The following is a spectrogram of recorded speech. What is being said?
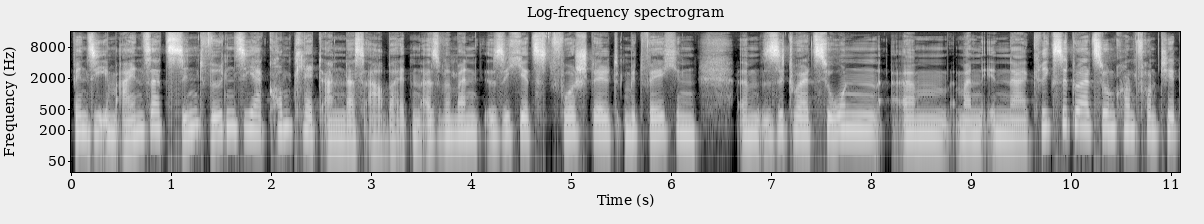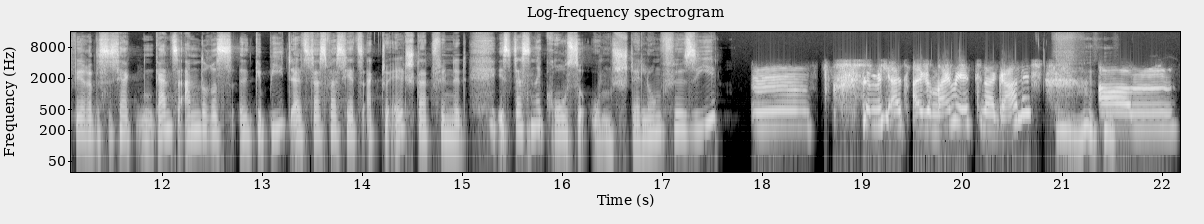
wenn Sie im Einsatz sind, würden Sie ja komplett anders arbeiten. Also wenn man sich jetzt vorstellt, mit welchen ähm, Situationen ähm, man in einer Kriegssituation konfrontiert wäre, das ist ja ein ganz anderes äh, Gebiet als das, was jetzt aktuell stattfindet. Ist das eine große Umstellung für Sie? Mm, für mich als Allgemeinmediziner gar nicht. ähm,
